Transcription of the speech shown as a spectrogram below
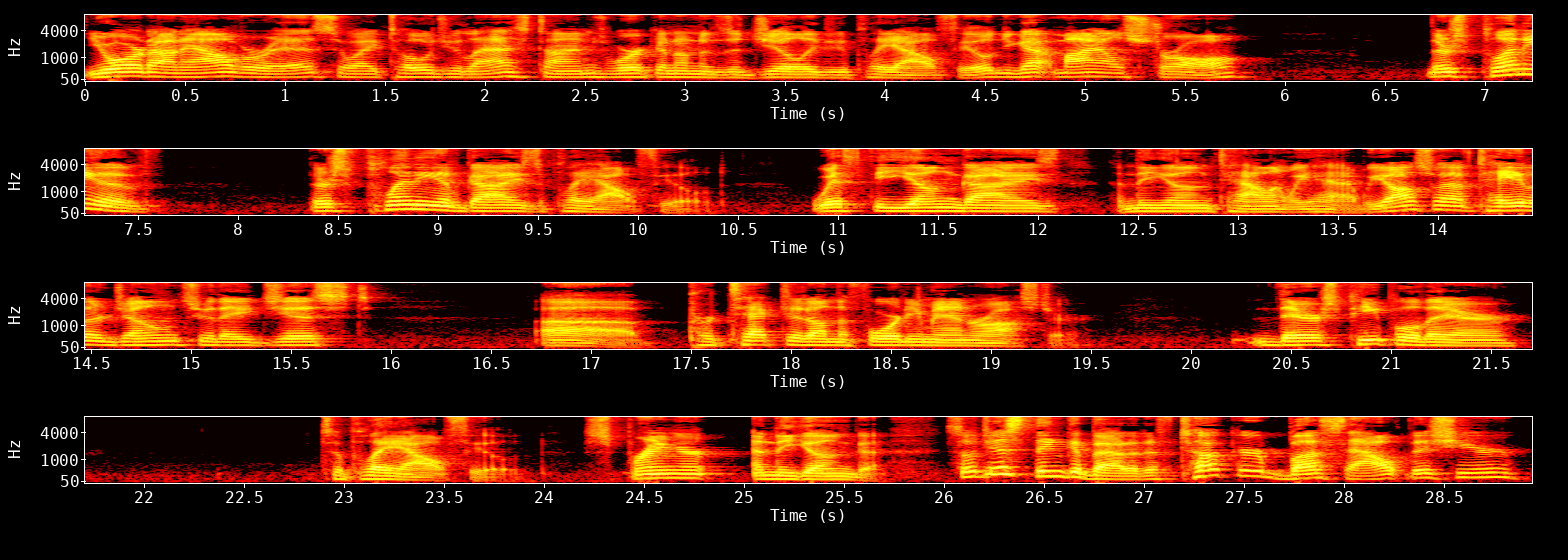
Yordan Alvarez, who I told you last time is working on his agility to play outfield. You got Myles Straw. There's plenty of there's plenty of guys to play outfield with the young guys and the young talent we have. We also have Taylor Jones, who they just uh, protected on the 40 man roster. There's people there to play outfield. Springer and the young guy. So just think about it. If Tucker busts out this year,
